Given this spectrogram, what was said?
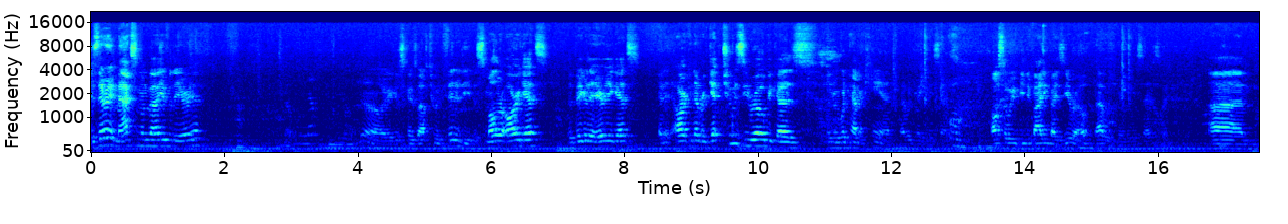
Is there a maximum value for the area? No. No, it just goes off to infinity. The smaller r gets, the bigger the area gets, and r can never get to zero because then we wouldn't have a can. That wouldn't make any sense. Also, we'd be dividing by zero. That wouldn't make any sense. Um,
